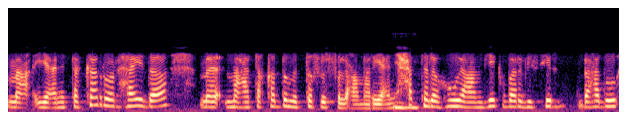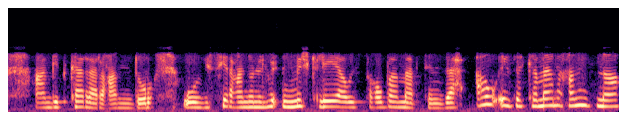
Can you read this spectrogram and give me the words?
مع يعني تكرر هيدا مع تقدم الطفل في العمر. يعني حتى لو هو عم بيكبر بيصير بعده عم بيتكرر عنده وبيصير عنده المشكلة أو الصعوبة ما بتنزح. أو إذا كمان عندنا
